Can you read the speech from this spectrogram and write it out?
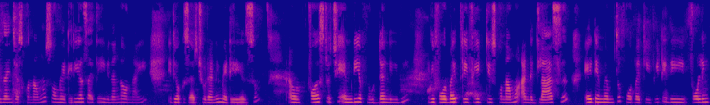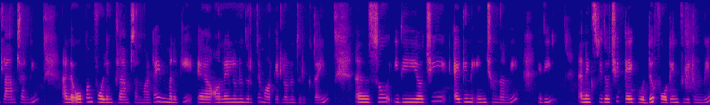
డిజైన్ చేసుకున్నాము. సో మెటీరియల్స్ అయితే ఈ విధంగా ఉన్నాయి. ఇది ఒకసారి చూడండి మెటీరియల్స్. ఫస్ట్ వచ్చి ఎండిఎఫ్ వుడ్ అండి ఇది. ఇది ఫోర్ బై త్రీ ఫీట్ తీసుకున్నాము. అండ్ గ్లాస్ ఎయిట్ ఎంఎంతో ఫోర్ బై త్రీ ఫీట్ ఇది ఫోల్డింగ్ క్లాంప్స్ అండి. అండ్ ఓపెన్ ఫోల్డింగ్ క్లాంప్స్ అనమాట ఇవి మనకి ఆన్లైన్లోనూ దొరుకుతాయి మార్కెట్లోనూ దొరుకుతాయి. సో ఇది వచ్చి ఎయిటీన్ ఇంచ్ ఉందండి. ఇది. నెక్స్ట్ ఇది వచ్చి టేక్ వుడ్ ఫోర్టీన్ ఫీట్ ఉంది.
